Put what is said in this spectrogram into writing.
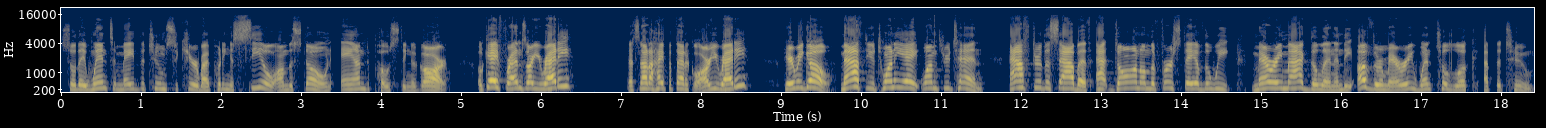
So they went and made the tomb secure by putting a seal on the stone and posting a guard. Okay, friends, are you ready? That's not a hypothetical. Are you ready? Here we go. Matthew 28, 1 through 10. After the Sabbath, at dawn on the first day of the week, Mary Magdalene and the other Mary went to look at the tomb.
